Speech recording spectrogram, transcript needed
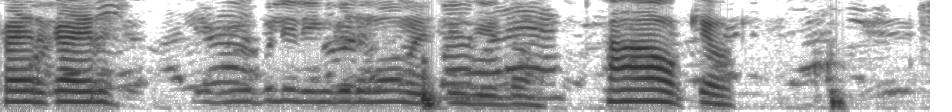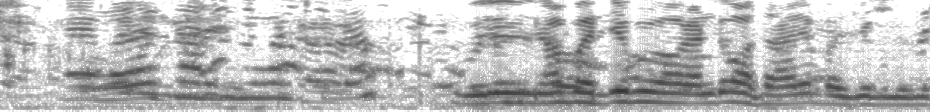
കയറ് കയറ്. ഈ ഗ്രൂപ്പിൽ ലിങ്ക് ഇടുമ്പോൾ മെൻഷൻ ചെയ്യട്ടോ ആ ഓക്കെ ഓക്കെ. ഞാൻ പരിചയപ്പെടും രണ്ട് മാസം ആരെയും പരിചയപ്പെടുന്നത്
